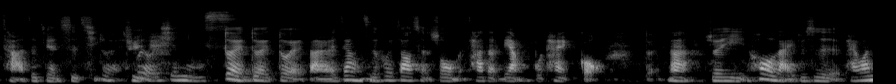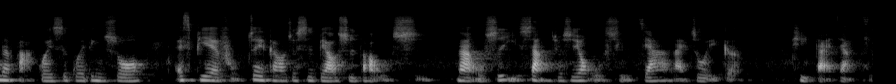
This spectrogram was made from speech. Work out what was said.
差这件事情，对，会有一些迷思，对对对，反而这样子会造成说我们差的量不太够。那所以后来就是台湾的法规是规定说，SPF 最高就是标示到五十，那五十以上就是用五十加来做一个替代这样子。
